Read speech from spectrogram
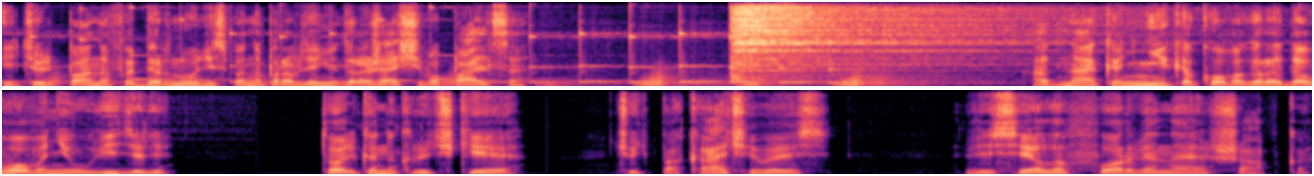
и Тюльпанов обернулись по направлению дрожащего пальца, однако никакого городового не увидели. Только на крючке, чуть покачиваясь, висела форменная шапка.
